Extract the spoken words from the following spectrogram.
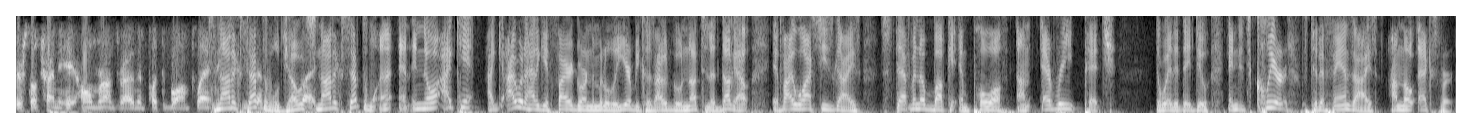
they're still trying to hit home runs rather than put the ball in play. It's not acceptable, Joe. It's not acceptable. And, and, you know. I can't. I, I would have had to get fired during the middle of the year because I would go nuts in the dugout if I watched these guys step in a bucket and pull off on every pitch the way that they do. And it's clear to the fans' eyes. I'm no expert,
